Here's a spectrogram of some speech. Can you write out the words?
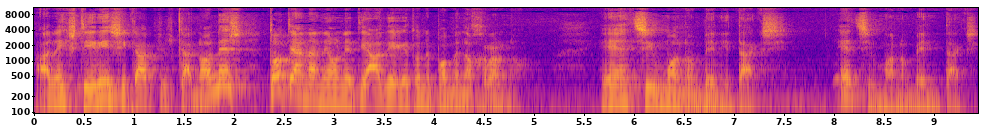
αν έχεις στηρίσει κάποιους κανόνες, τότε ανανεώνεται η άδεια για τον επόμενο χρόνο. Έτσι μόνο μπαίνει η τάξη. Έτσι μόνο μπαίνει η τάξη.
